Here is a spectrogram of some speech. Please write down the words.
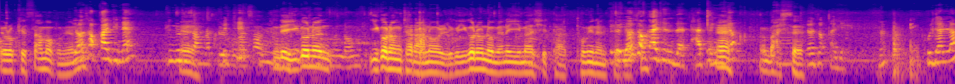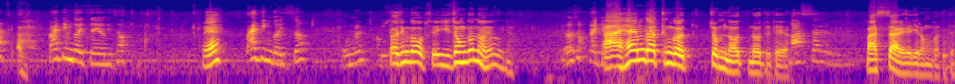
이렇게 싸 먹으면 여섯 가지네 네. 장갑 들고 가서. 근데 이거는 이거랑 잘 안 어울리고 이거를 넣으면 이 맛이 다 도미넌트 이거 여섯 가지인데 다 땡겨? 예, 맛있어요 여섯 가지 응? 모자라? 아. 빠진 거 있어 여기서? 예? 빠진 거 있어? 오늘? 빠진 거 없어요 이 정도 넣어요 그냥 여섯 가지 아 햄 같은 거 좀 넣, 넣어도 돼요 맛살. 맛살 이런 것들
